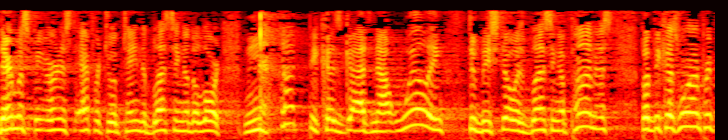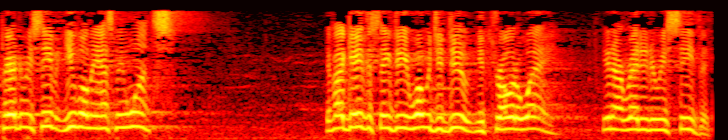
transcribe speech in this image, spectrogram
There must be earnest effort to obtain the blessing of the Lord, not because God's not willing to bestow His blessing upon us, but because we're unprepared to receive it. You've only asked me once. If I gave this thing to you, what would you do? You'd throw it away. You're not ready to receive it.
